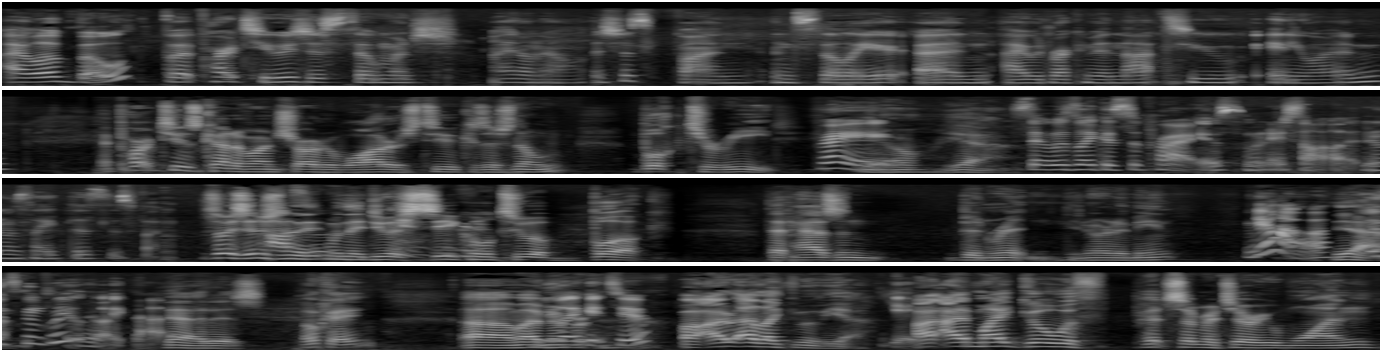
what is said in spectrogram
I love both, but part two is just so much. I don't know. It's just fun and silly, and I would recommend that to anyone. And part two is kind of uncharted waters too, because there's no book to read. Right. You know, yeah. So it was like a surprise when I saw it, and it was like, "This is fun." It's always interesting Awesome. when they do a sequel to a book that hasn't been written. You know what I mean? Yeah, Yeah. it's completely like that. Yeah, it is. Okay. Um, I You remember, like it too? Oh, I, I like the movie. Yeah, I, I might go with Pet Sematary one,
